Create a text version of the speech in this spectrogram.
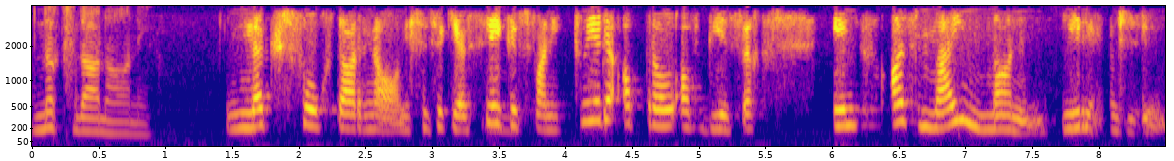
niks daarna nie. Niks volg daarna nie. Soos ek jou sê, ek is van die 2de April af besig en as my man hierdie moet doen,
